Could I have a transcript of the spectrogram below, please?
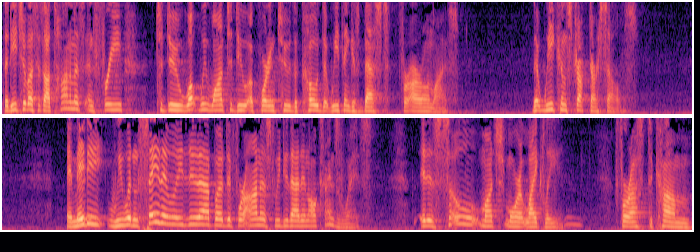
that each of us is autonomous and free to do what we want to do according to the code that we think is best for our own lives, that we construct ourselves. And maybe we wouldn't say that we do that, but if we're honest, we do that in all kinds of ways. It is so much more likely for us to come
